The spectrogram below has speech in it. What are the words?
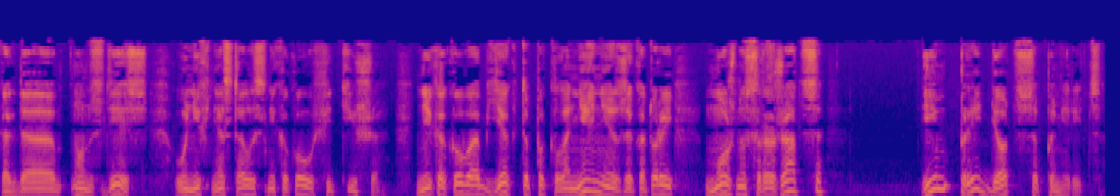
когда он здесь, у них не осталось никакого фетиша, никакого объекта поклонения, за который можно сражаться, им придется помириться.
